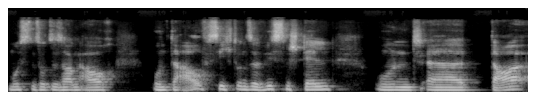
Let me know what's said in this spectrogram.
mussten sozusagen auch unter Aufsicht unser Wissen stellen und äh, da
